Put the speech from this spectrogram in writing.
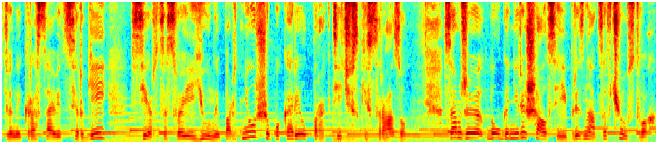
Мужественный красавец Сергей сердце своей юной партнерши покорил практически сразу. Сам же долго не решался ей признаться в чувствах.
